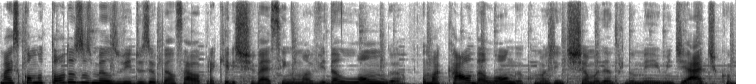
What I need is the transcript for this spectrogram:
Mas como todos os meus vídeos eu pensava para que eles tivessem uma vida longa, uma cauda longa, como a gente chama dentro do meio midiático,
